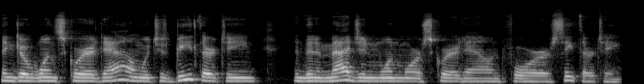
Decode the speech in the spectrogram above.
then go one square down, which is B13, and then imagine one more square down for C13.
